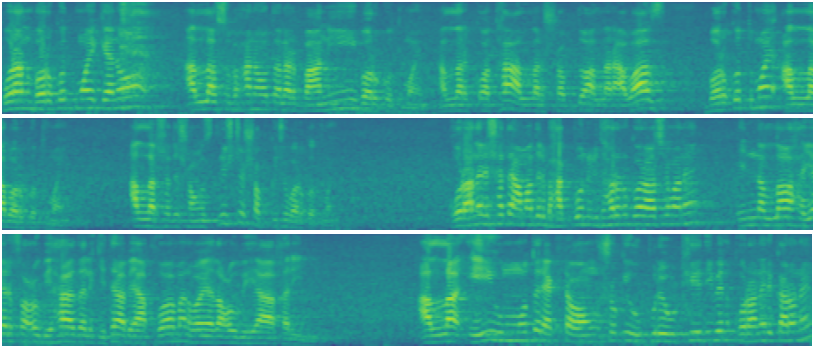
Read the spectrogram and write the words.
কোরআন বরকতময় কেন? আল্লাহ সুবাহানতালার বাণী বরকতময়। আল্লাহর কথা, আল্লাহর শব্দ, আল্লাহর আওয়াজ বরকতময়, আল্লাহ বরকতময়। আল্লাহর সাথে সংশ্লিষ্ট সব কিছু বরকতময়। কোরআনের সাথে আমাদের ভাগ্য নির্ধারণ করা আছে মানে ইন্নাল্লাহ আল্লাহ এই উম্মতের একটা অংশকে উপরে উঠিয়ে দিবেন কোরআনের কারণে,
